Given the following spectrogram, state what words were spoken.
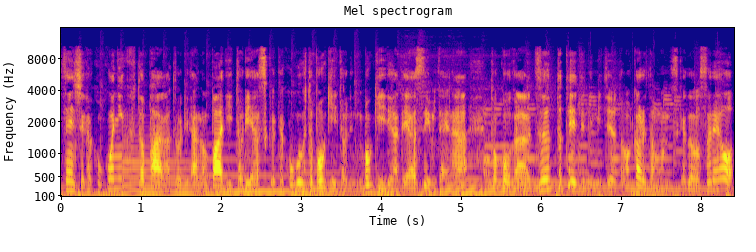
選手がここに行くとパーが取り、あの、バーディー取りやすくて、ここ行くとボギー取り、ボギーが出やすいみたいなとこがずっと定点で見てるとわかると思うんですけど、それを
